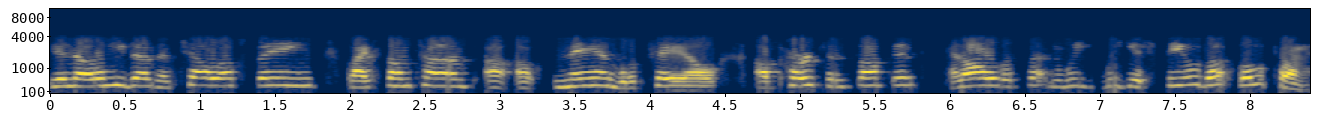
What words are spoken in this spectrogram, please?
You know, he doesn't tell us things like sometimes a, a man will tell a person something, and all of a sudden we we get filled up full of pride.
